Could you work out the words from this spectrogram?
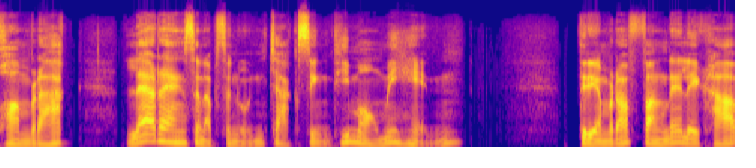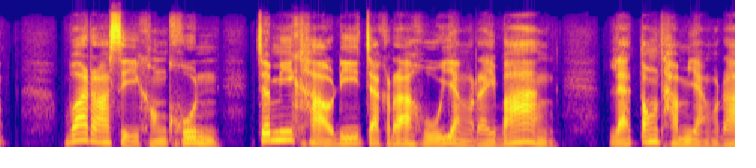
ความรัก และแรงสนับสนุนจากสิ่งที่มองไม่เห็น เตรียมรับฟังได้เลยครับ ว่าราศีของคุณจะมีข่าวดีจากราหูอย่างไรบ้าง และต้องทำอย่างไร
